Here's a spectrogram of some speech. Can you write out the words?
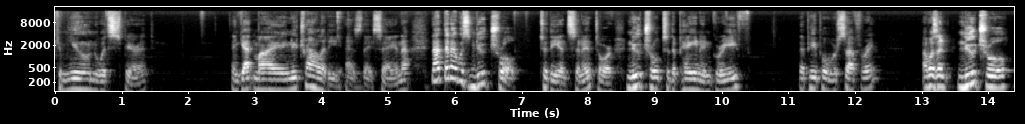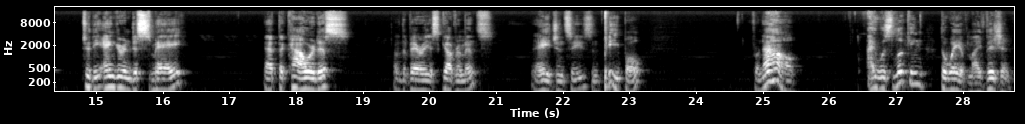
commune with spirit, and get my neutrality, as they say. And not, not that I was neutral to the incident or neutral to the pain and grief that people were suffering. I wasn't neutral to the anger and dismay at the cowardice of the various governments, agencies, and people. For now, I was looking the way of my vision.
